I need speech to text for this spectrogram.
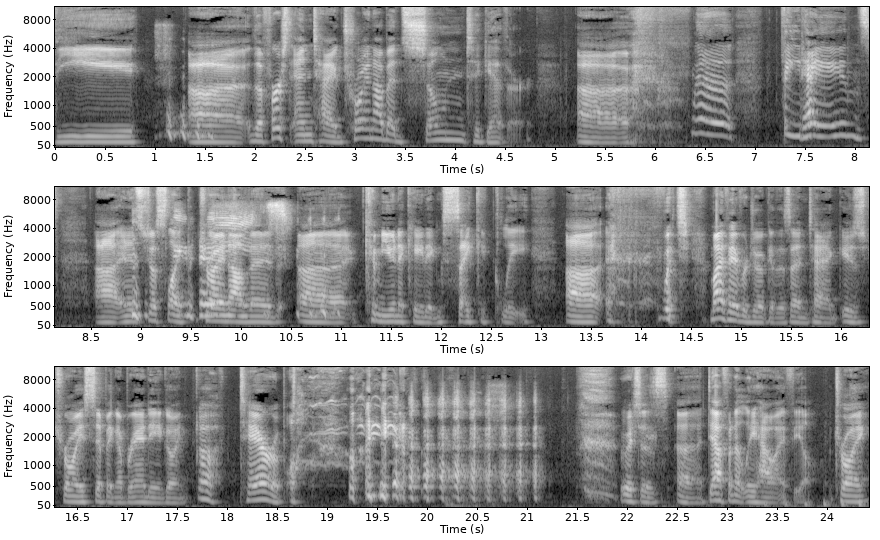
the uh the first end tag Troy and Abed sewn together. Uh eh, feet hands. Uh, and it's just like Troy and Abed hands. uh, communicating psychically. Uh, which my favorite joke of this end tag is Troy sipping a brandy and going, "Oh, terrible," which is uh, definitely how I feel. Troy,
